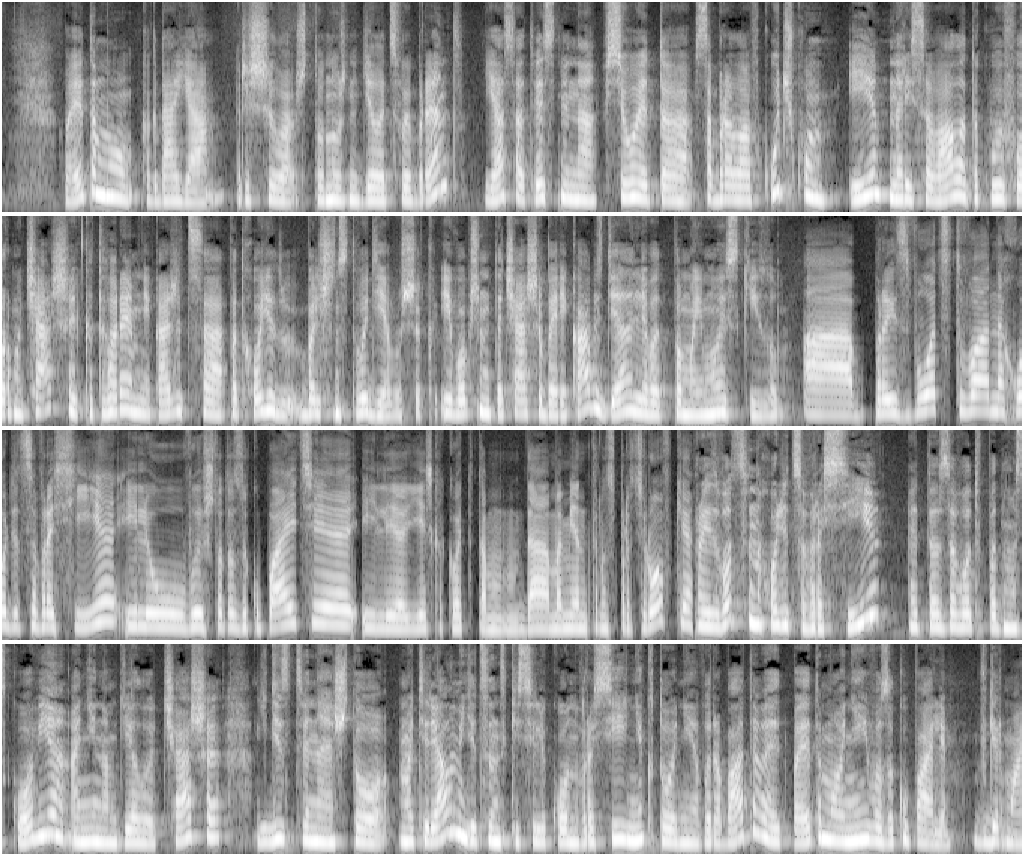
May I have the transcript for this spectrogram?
Поэтому, когда я решила, что нужно делать свой бренд, я, соответственно, все это собрала в кучку и нарисовала такую форму чаши, которая, мне кажется, подходит большинству девушек. И, в общем-то, чаши Cup сделали вот по моему эскизу. А производство находится в России? Или вы что-то закупаете? Или есть какой-то там да, момент транспортировки? Производство находится в России. Это завод в Подмосковье, они нам делают чаши. Единственное, что материал медицинский силикон в России никто не вырабатывает, поэтому они его закупали в Германии.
